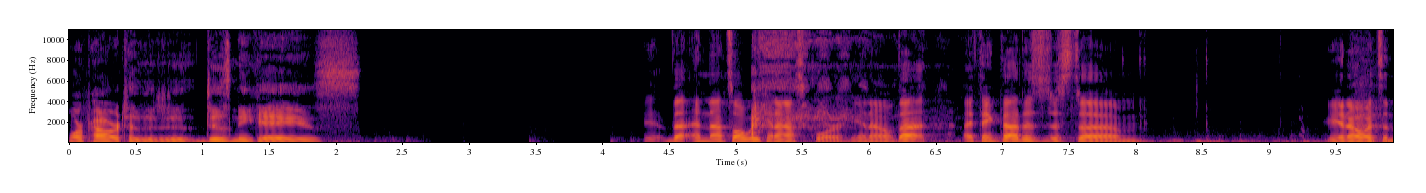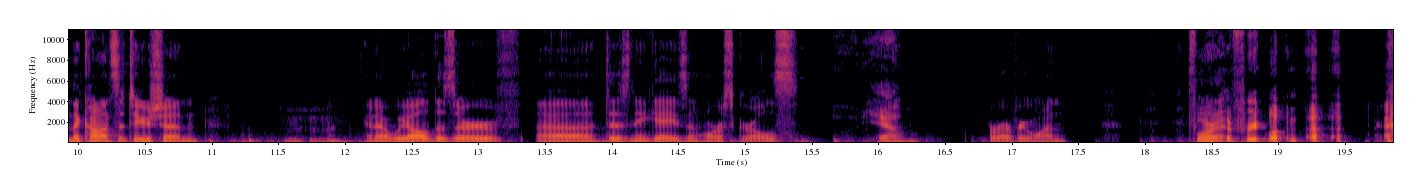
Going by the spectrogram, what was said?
More power to the D- Disney gays. Yeah, that, and that's all we can ask for, you know. That I think that is just um, you know, it's in the Constitution. You know, we all deserve uh Disney gays and horse girls Yeah, for everyone. for everyone. I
